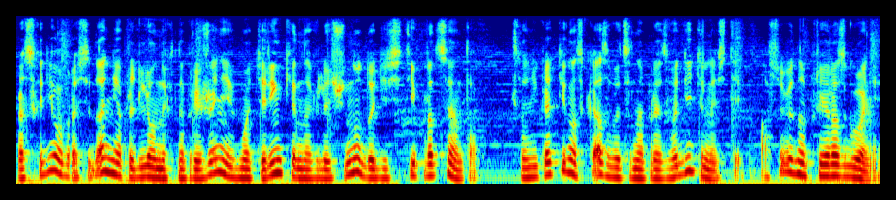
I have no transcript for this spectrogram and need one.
происходило проседание определенных напряжений в материнке на величину до 10%, что негативно сказывается на производительности, особенно при разгоне,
